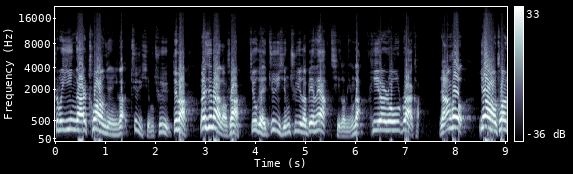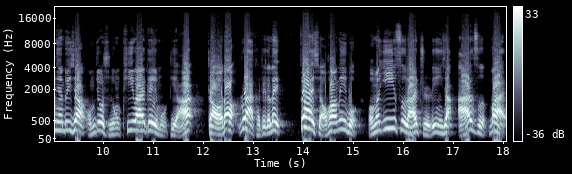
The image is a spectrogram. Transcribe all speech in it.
是不是应该创建一个矩形区域，对吧？那现在老师啊，就给矩形区域的变量起个名字，hero rack 然后要创建对象，我们就使用 pygame 点找到 rack 这个类，在小号内部，我们依次来指定一下 x、y、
